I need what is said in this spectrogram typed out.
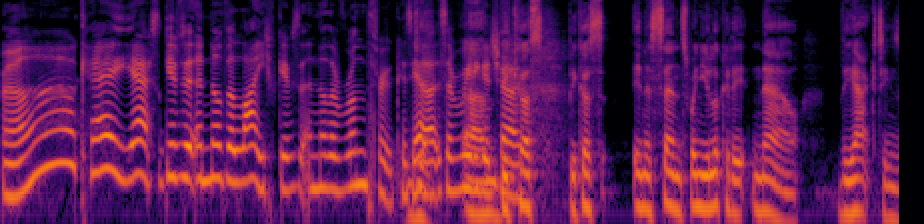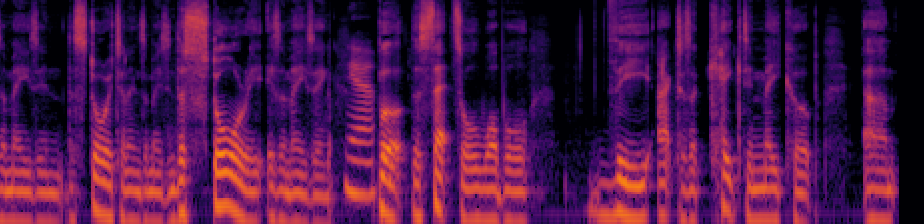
Ah, okay. Yes, gives it another life, gives it another run through. Because yeah, that's a really Um, good show. Because because in a sense, when you look at it now, the acting's amazing, the storytelling's amazing, the story is amazing. Yeah. But the sets all wobble, the actors are caked in makeup. Um,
